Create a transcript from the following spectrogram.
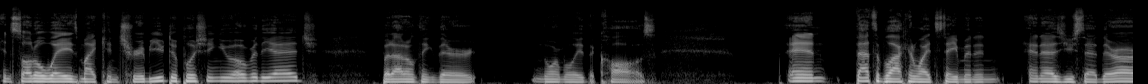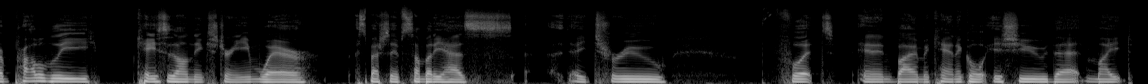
in subtle ways, might contribute to pushing you over the edge, but I don't think they're normally the cause. And that's a black and white statement. And, and as you said, there are probably cases on the extreme where, especially if somebody has a true foot and biomechanical issue that might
